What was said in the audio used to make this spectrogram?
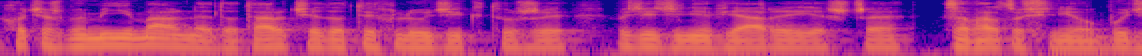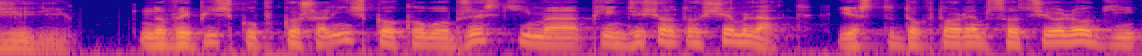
chociażby minimalne dotarcie do tych ludzi, którzy w dziedzinie wiary jeszcze za bardzo się nie obudzili. Nowy biskup koszalińsko-kołobrzeski ma 58 lat. Jest doktorem socjologii.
